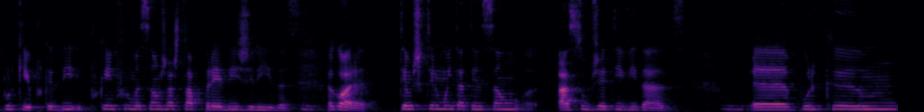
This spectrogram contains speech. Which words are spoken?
porquê? Porque a, porque a informação já está pré-digerida. Agora, temos que ter muita atenção à subjetividade, uhum. uh, porque hum,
